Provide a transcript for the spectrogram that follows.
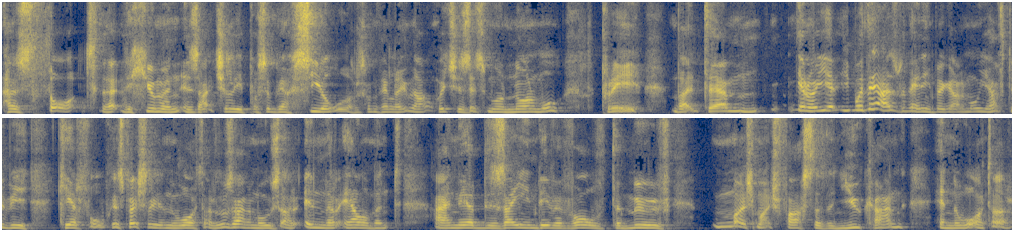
has thought that the human is actually possibly a seal or something like that, which is its more normal prey. But um, you know, with it, as with any big animal, you have to be careful, especially in the water. Those animals are in their element, and they're designed. They've evolved to move much, much faster than you can in the water.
